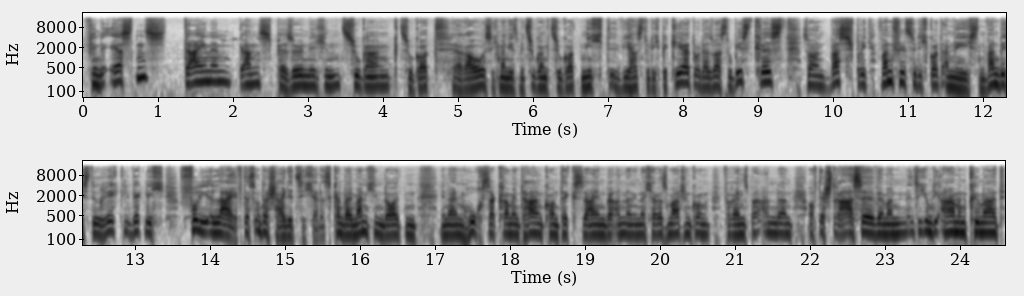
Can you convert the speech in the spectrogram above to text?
Finde erstens deinen ganz persönlichen Zugang zu Gott heraus. Ich meine jetzt mit Zugang zu Gott nicht, wie hast du dich bekehrt oder so was du bist Christ, sondern was spricht, wann fühlst du dich Gott am nächsten? Wann bist du wirklich fully alive? Das unterscheidet sich ja. Das kann bei manchen Leuten in einem hochsakramentalen Kontext sein, bei anderen in der charismatischen Konferenz, bei anderen auf der Straße, wenn man sich um die Armen kümmert.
